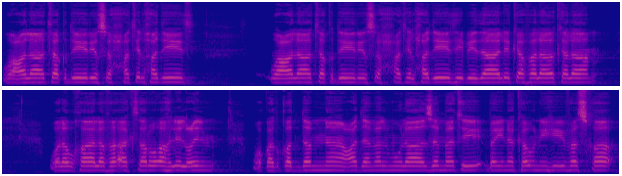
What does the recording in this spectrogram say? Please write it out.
وعلى تقدير صحة الحديث وعلى تقدير صحة الحديث بذلك فلا كلام. ولو خالف أكثر أهل العلم وقد قدمنا عدم الملازمة بين كونه فسخا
